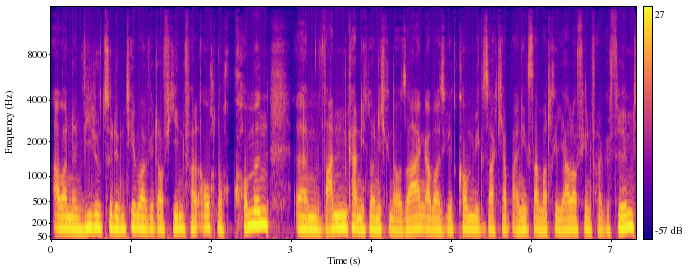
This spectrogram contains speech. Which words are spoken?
Aber ein Video zu dem Thema wird auf jeden Fall auch noch kommen. Ähm, wann kann ich noch nicht genau sagen, aber es wird kommen. Wie gesagt, ich habe einiges an Material auf jeden Fall gefilmt.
